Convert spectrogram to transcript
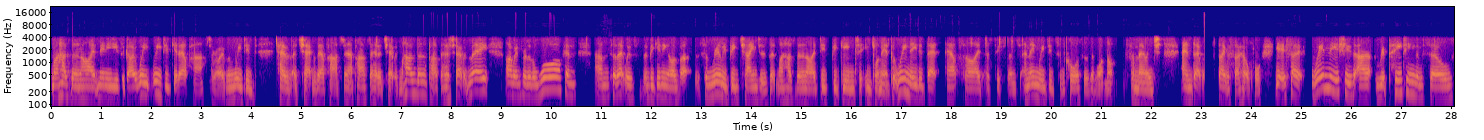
my husband and I, many years ago, we, we did get our pastor over and we did have a chat with our pastor. And our pastor had a chat with my husband, the pastor had a chat with me. I went for a little walk. And um, so that was the beginning of uh, some really big changes that my husband and I did begin to implement. But we needed that outside assistance. And then we did some courses and whatnot for marriage. And that was, they were so helpful. Yeah, so when the issues are repeating themselves,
